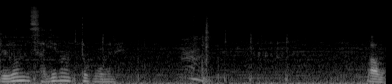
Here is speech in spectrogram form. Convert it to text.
de dónde salieron estos hueones. Vamos.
